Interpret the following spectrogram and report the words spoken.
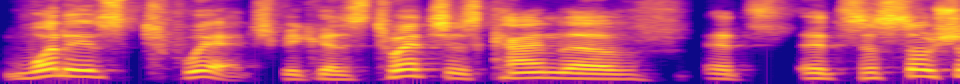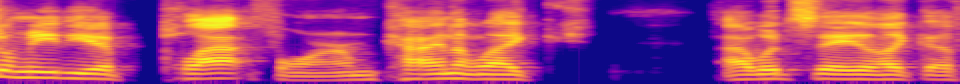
what is Twitch? Because Twitch is kind of it's it's a social media platform, kind of like I would say like a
